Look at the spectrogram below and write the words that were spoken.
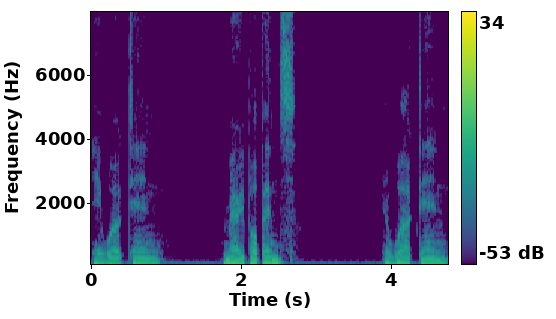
It worked in Mary Poppins. It worked in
